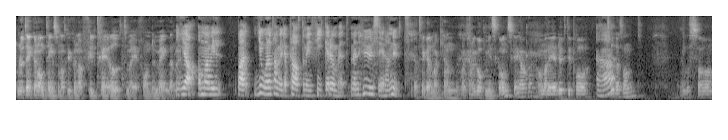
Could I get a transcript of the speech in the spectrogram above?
om du tänker någonting som man ska kunna filtrera ut mig från den mängden med. Ja, om man vill bara, Jonathan vill jag prata med i fikarummet, men hur ser han ut? Jag tänker att man kan, man kan väl gå på min skånska kanske, om man är duktig på att Ja. tyda sånt. Eller så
